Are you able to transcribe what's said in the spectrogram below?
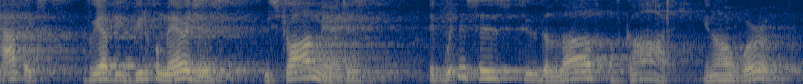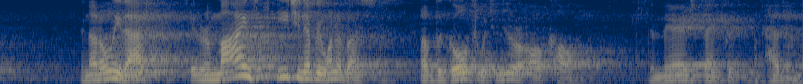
Catholics, if we have these beautiful marriages, these strong marriages, it witnesses to the love of God in our world. And not only that, it reminds each and every one of us of the goal to which we are all called the marriage banquet of heaven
